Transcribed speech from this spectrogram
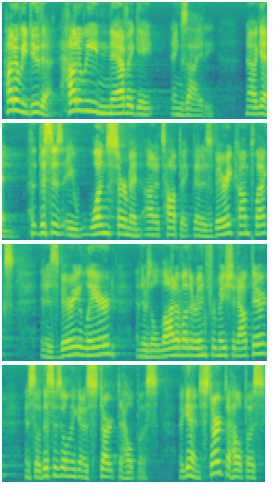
How do we do that? How do we navigate anxiety? Now, again, this is a one sermon on a topic that is very complex and is very layered, and there's a lot of other information out there. And so this is only going to start to help us. Again, start to help us,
